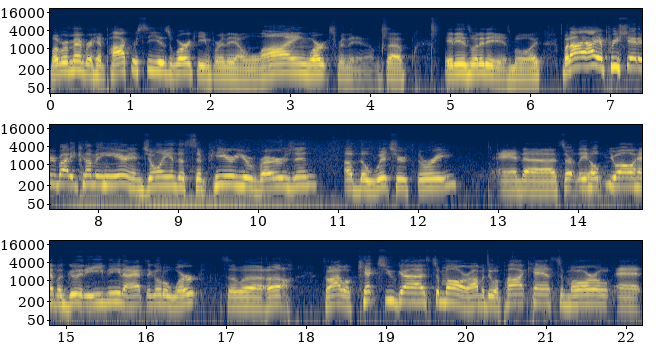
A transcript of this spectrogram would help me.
but remember, hypocrisy is working for them. Lying works for them. So, it is what it is, boys. But I, I appreciate everybody coming here and enjoying the superior version of The Witcher 3. And uh, certainly hope you all have a good evening. I have to go to work. So, uh, uh, so I will catch you guys tomorrow. I'm going to do a podcast tomorrow at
